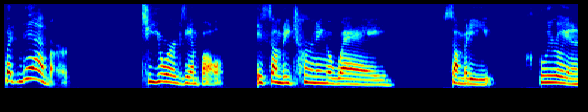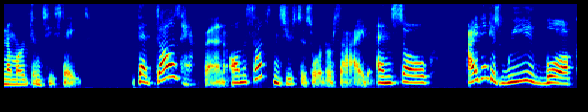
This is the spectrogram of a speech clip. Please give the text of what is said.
But never, to your example, is somebody turning away somebody clearly in an emergency state. That does happen on the substance use disorder side. And so I think as we look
